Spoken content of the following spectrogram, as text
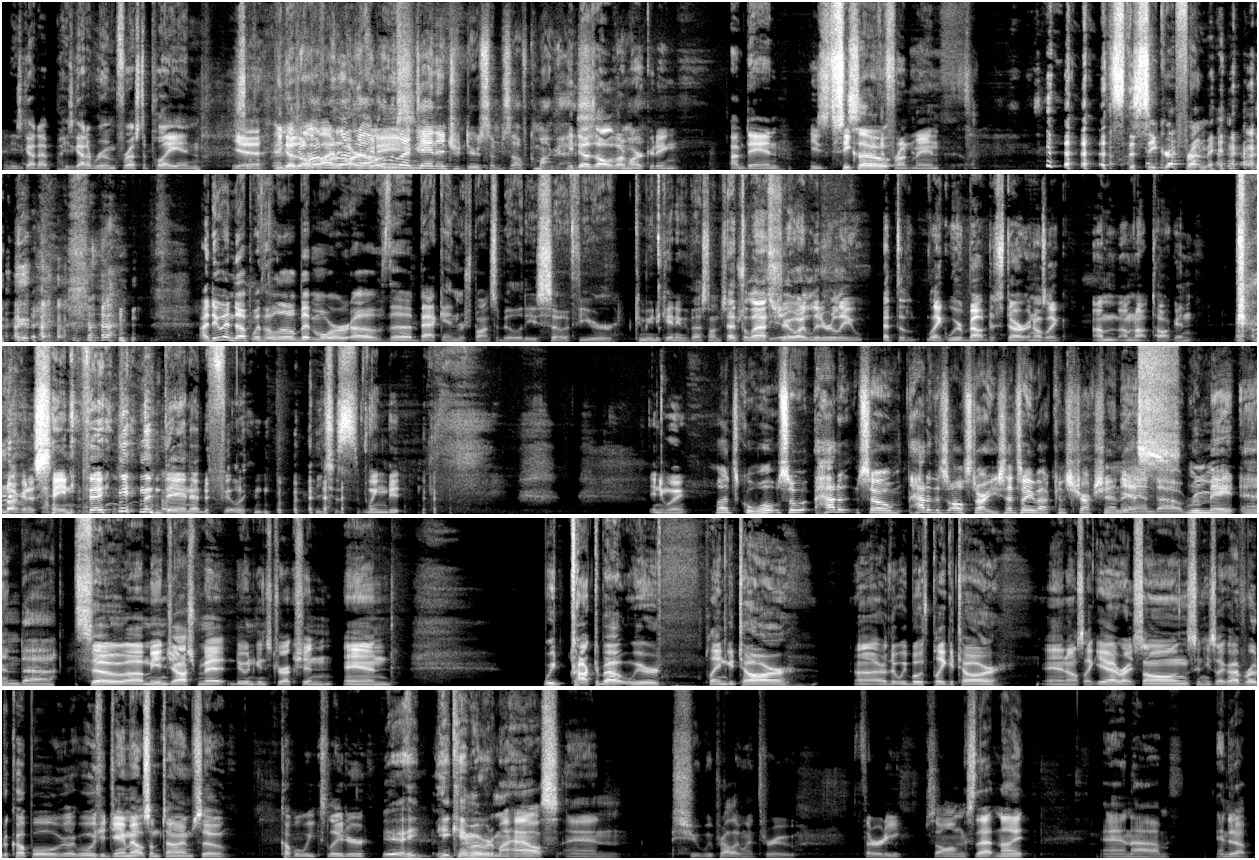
And he's got a he's got a room for us to play in. yeah, he does all of our don't let- why don't we let. Dan introduce himself. Come on, guys. He does all of our Come on. marketing. I'm Dan. He's secretly So- the front man. That's the secret front man. I do end up with a little bit more of the back end responsibilities. So if you're communicating with us on social At the last media- show, I literally at the like we were about to start, and I was like, "I'm I'm not talking. I'm not gonna say anything." and then Dan had to fill in. He just winged it. Anyway, Well, that's cool. Well, so how did so how did this all start? You said something about construction Yes. and uh, roommate and uh, so uh, me and Josh met doing construction, and we talked about we were playing guitar, uh, or that we both play guitar. And I was like, "Yeah, I write songs." And he's like, "I've wrote a couple." We are like, "Well, we should jam out sometime." So a couple weeks later, Yeah, he he came over to my house and shoot, we probably went through thirty songs that night, and um, ended up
